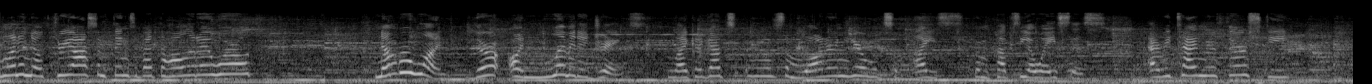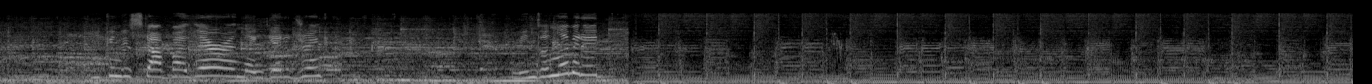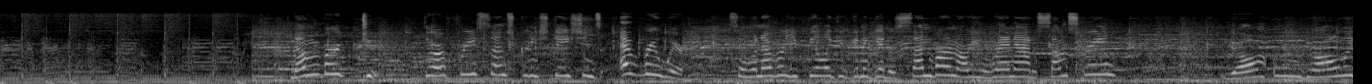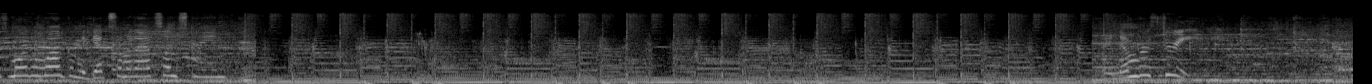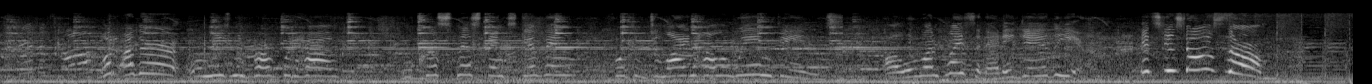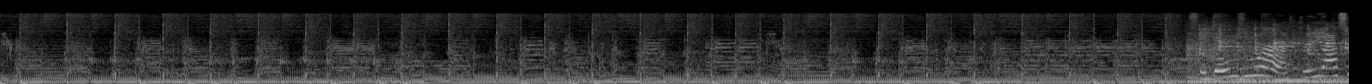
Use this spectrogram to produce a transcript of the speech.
to know three awesome things about the holiday world? Number one, there are unlimited drinks. Like I got uh, some water in here with some ice from Pepsi Oasis. Every time you're thirsty, you can just stop by there and then get a drink. means unlimited. Number two, there are free sunscreen stations everywhere. So whenever you feel like you're gonna get a sunburn or you ran out of sunscreen, you're, all, mm, you're always more than welcome to get some of that sunscreen. And number three, what other amusement park would have Christmas, Thanksgiving, one place in any day of the year? It's just awesome! So those were our three awesome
